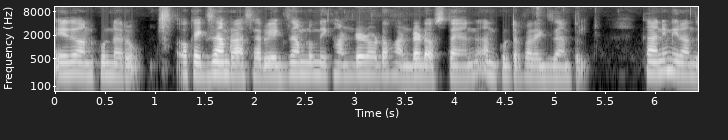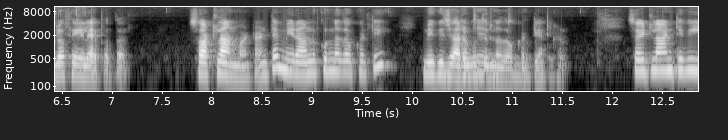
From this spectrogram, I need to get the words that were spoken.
ఏదో అనుకున్నారు ఒక ఎగ్జామ్ రాశారు ఎగ్జామ్లో మీకు హండ్రెడ్ అవుట్ ఆఫ్ హండ్రెడ్ వస్తాయని అనుకుంటారు ఫర్ ఎగ్జాంపుల్. కానీ మీరు అందులో ఫెయిల్ అయిపోతారు. సో అట్లా అనమాట అంటే మీరు అనుకున్నది ఒకటి మీకు జరుగుతున్నది. ఒకటి. అక్కడ. సో ఇట్లాంటివి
